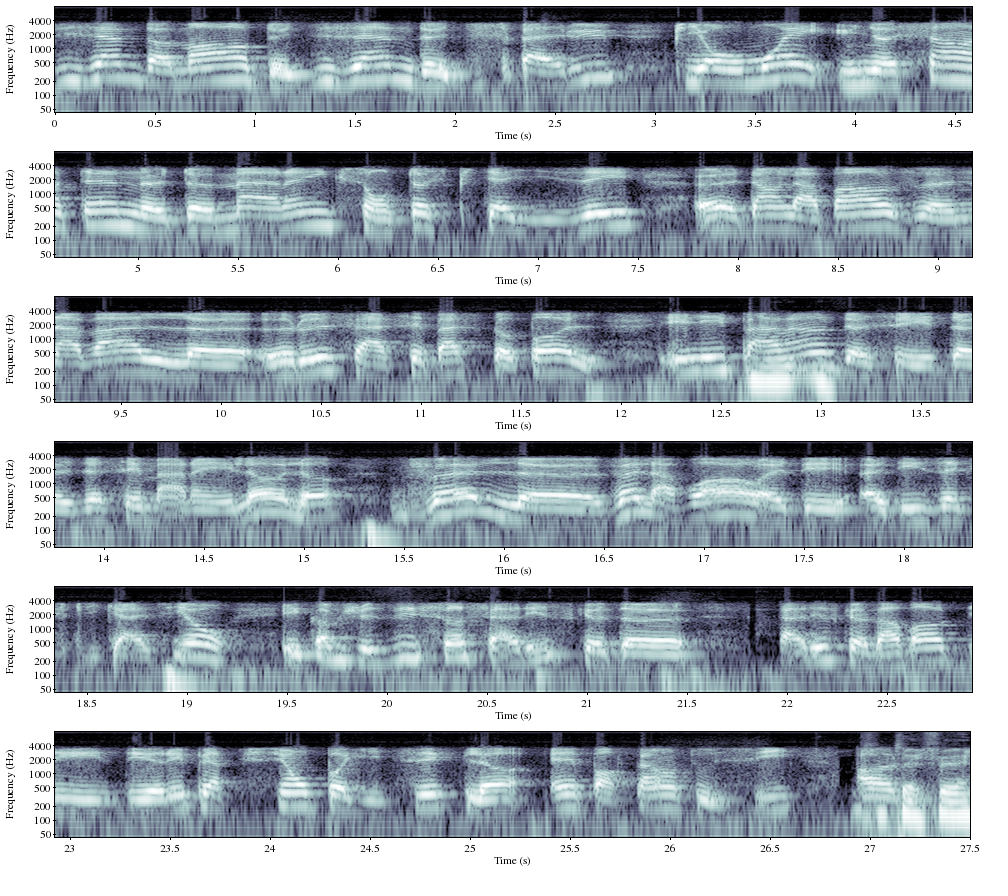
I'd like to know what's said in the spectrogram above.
dizaines de morts, de dizaines de disparus, puis au moins une centaine de marins qui sont hospitalisés euh, dans la base navale russe à Sébastopol. Et les parents de ces, de, ces marins-là là, veulent, veulent avoir des, des explications. Et comme je dis, ça, ça risque de ça risque d'avoir des, des répercussions politiques là, importantes aussi. Tout à fait.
